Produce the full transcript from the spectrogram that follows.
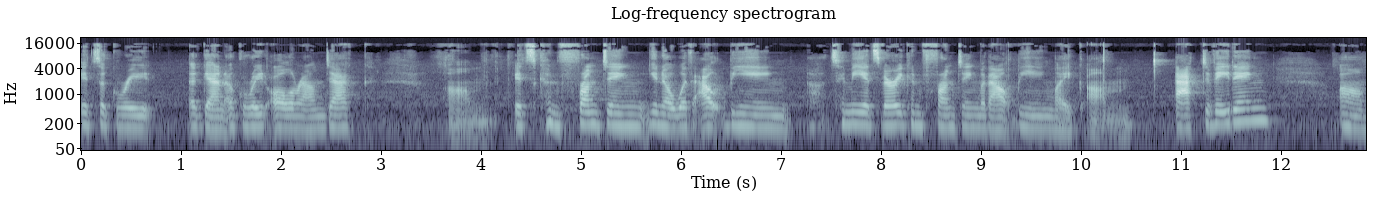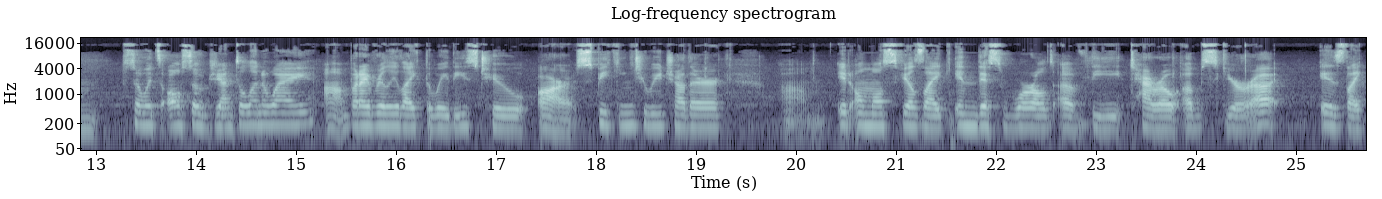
it's a great again a great all around deck. Um, it's confronting, you know, without being, to me, it's very confronting without being like um, activating. Um, so it's also gentle in a way. Um, but I really like the way these two are speaking to each other. Um, it almost feels like in this world of the Tarot Obscura is like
